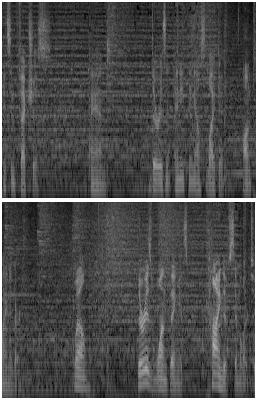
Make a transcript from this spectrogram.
It's infectious. And there isn't anything else like it on planet Earth. Well, there is one thing it's kind of similar to.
